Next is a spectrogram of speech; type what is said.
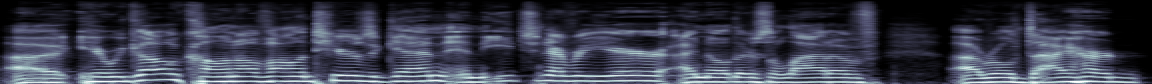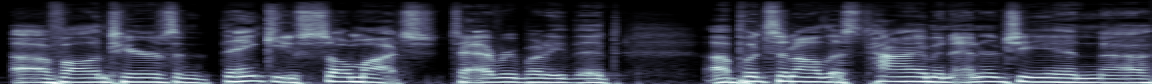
uh, here we go, calling all volunteers again. And each and every year, I know there's a lot of uh, real diehard uh, volunteers. And thank you so much to everybody that uh, puts in all this time and energy. And uh,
